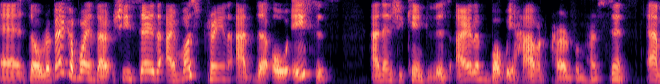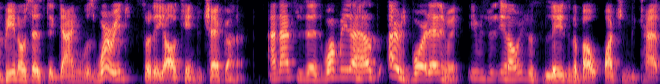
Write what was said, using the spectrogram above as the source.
Uh, so Rebecca points out she said, "I must train at the Oasis." And then she came to this island, but we haven't heard from her since. And Pino says the gang was worried, so they all came to check on her. And Natsu says, Want me to help? I was bored anyway. He was, you know, he was just lazing about watching the cat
